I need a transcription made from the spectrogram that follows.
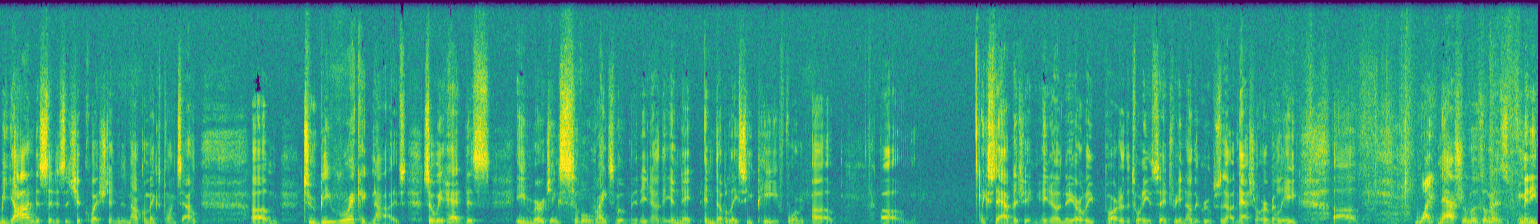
beyond the citizenship question, as Malcolm X points out, um, to be recognized. So we had this emerging civil rights movement, you know, the NAACP form. Uh, um, establishing, you know, in the early part of the 20th century, and other groups, uh, National Urban League, uh, white nationalism, as many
